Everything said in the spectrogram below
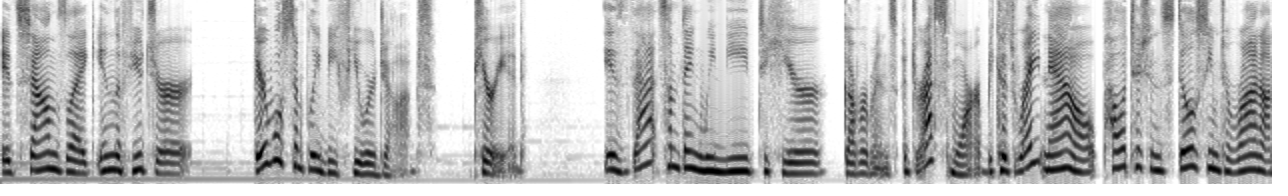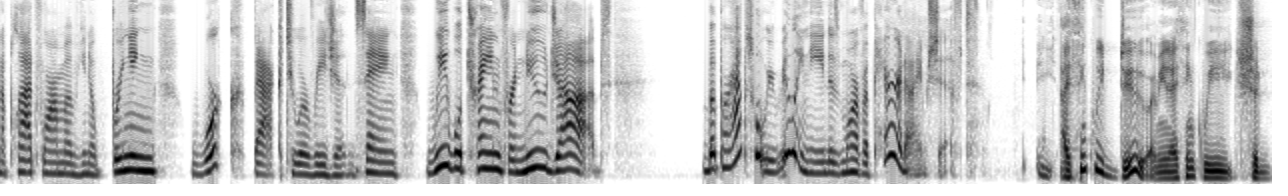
it sounds like in the future, there will simply be fewer jobs, period. Is that something we need to hear governments address more? Because right now, politicians still seem to run on a platform of, you know, bringing work back to a region, saying, we will train for new jobs. But perhaps what we really need is more of a paradigm shift. I think we do. I mean, I think we should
